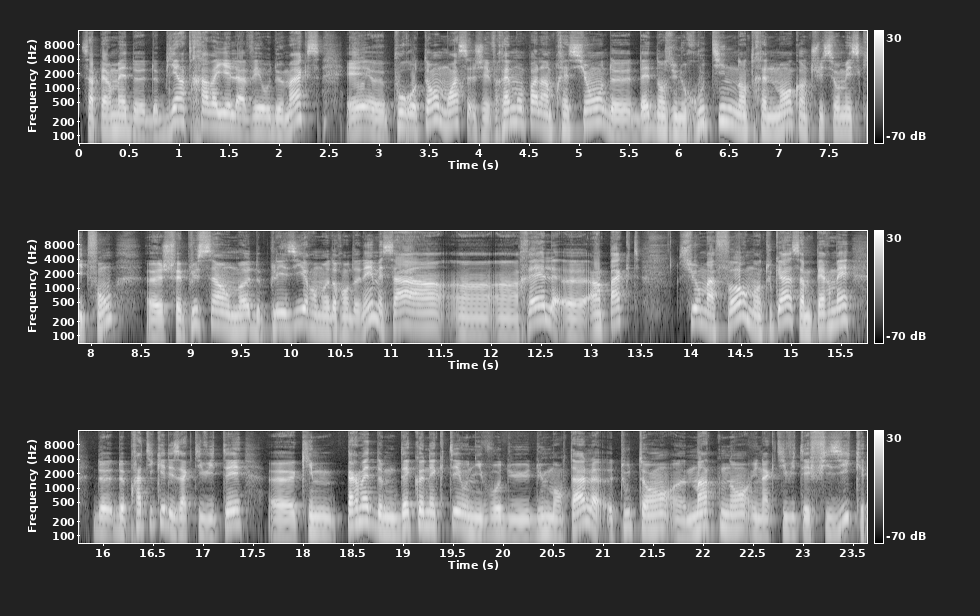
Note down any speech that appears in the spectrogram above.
Ça permet de, de bien travailler la VO2 max. Et pour autant, moi, j'ai vraiment pas l'impression d'être dans une routine d'entraînement quand je suis sur mes skis de fond. je fais plus ça en mode plaisir, en mode randonnée mais ça a un, réel euh, impact sur ma forme. En tout cas, ça me permet de, pratiquer des activités euh, qui me permettent de me déconnecter au niveau du, mental tout en euh, maintenant une activité physique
